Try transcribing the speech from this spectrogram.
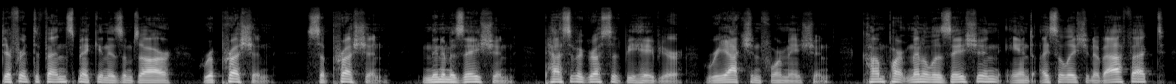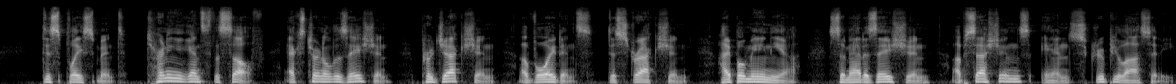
different defense mechanisms are repression, suppression, minimization, passive aggressive behavior, reaction formation, compartmentalization and isolation of affect, displacement, turning against the self, externalization, projection, avoidance, distraction, hypomania, somatization, obsessions, and scrupulosity.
